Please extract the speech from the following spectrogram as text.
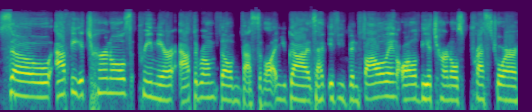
So at the Eternals premiere at the Rome Film Festival, and you guys, if you've been following all of the Eternals press tour,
